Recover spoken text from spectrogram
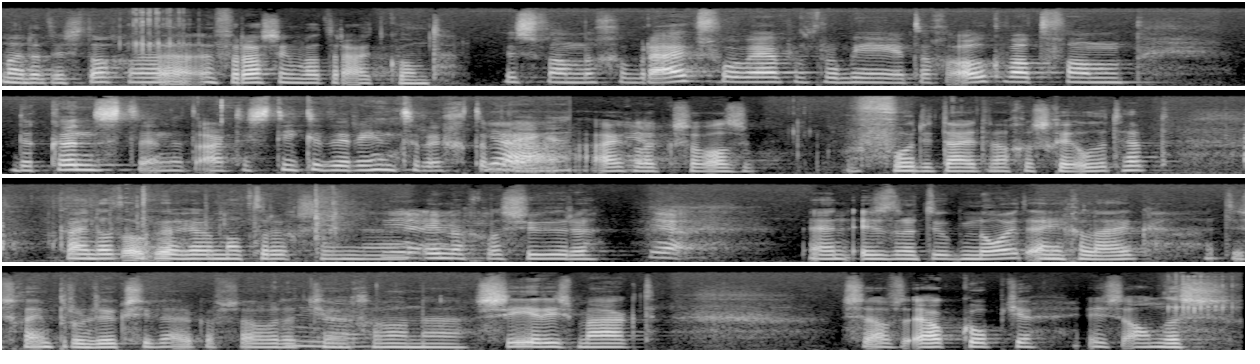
maar dat is toch eh, een verrassing wat eruit komt. Dus van de gebruiksvoorwerpen probeer je toch ook wat van de kunst en het artistieke erin terug te ja, brengen. eigenlijk zoals ik voor die tijd wel geschilderd heb, kan je dat ook weer helemaal terugzien eh, Ja. in mijn glazuren. Ja. En is er natuurlijk nooit één gelijk. Het is geen productiewerk of zo, dat je gewoon eh, series maakt. Zelfs elk kopje is anders.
